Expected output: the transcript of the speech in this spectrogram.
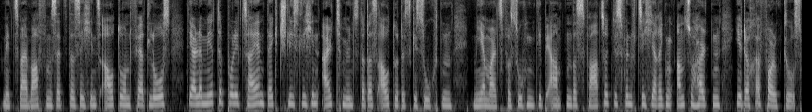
Mit zwei Waffen setzt er sich ins Auto und fährt los. Die alarmierte Polizei entdeckt schließlich in Altmünster das Auto des Gesuchten. Mehrmals versuchen die Beamten das Fahrzeug des 50-jährigen anzuhalten, jedoch erfolglos.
